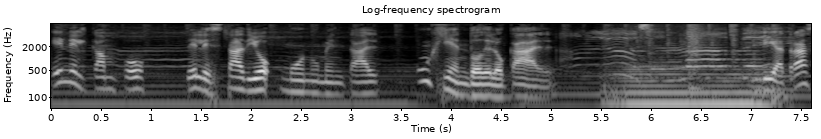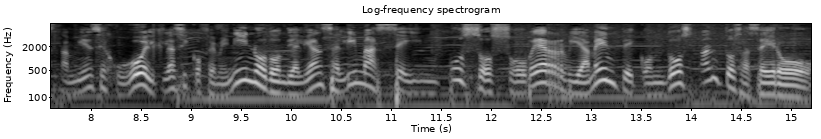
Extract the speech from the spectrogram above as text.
en el campo del Estadio Monumental ungiendo de local. Día atrás también se jugó el clásico femenino donde Alianza Lima se impuso soberbiamente con dos tantos a cero.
